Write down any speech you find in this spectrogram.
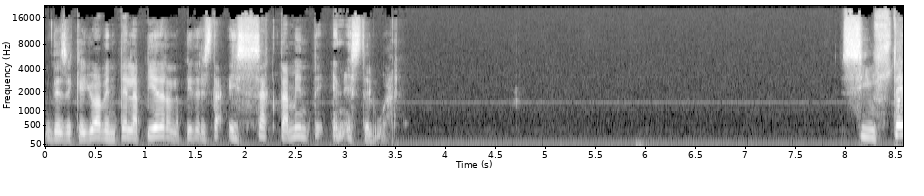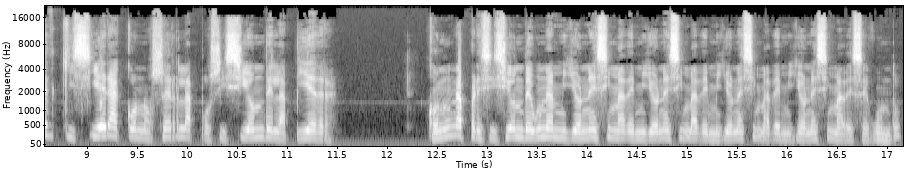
desde que yo aventé la piedra, la piedra está exactamente en este lugar. Si usted quisiera conocer la posición de la piedra con una precisión de una millonésima de millonésima de millonésima de millonésima de segundo,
